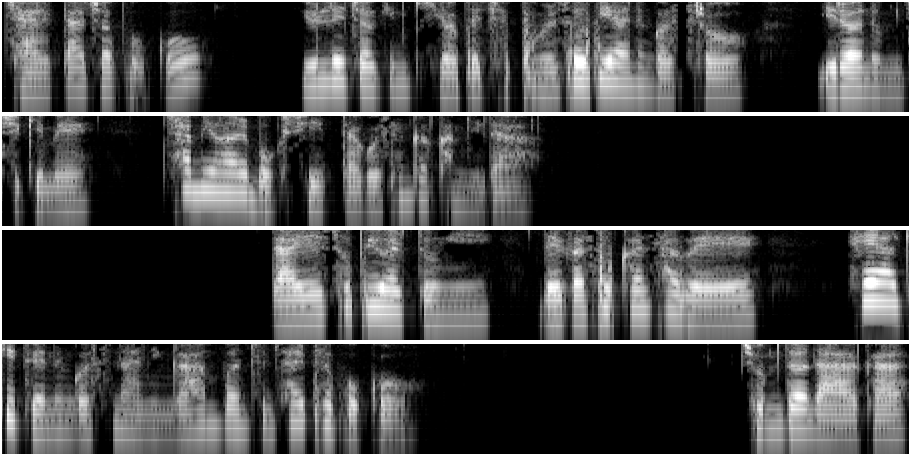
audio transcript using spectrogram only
잘 따져보고 윤리적인 기업의 제품을 소비하는 것으로 이런 움직임에 참여할 몫이 있다고 생각합니다. 나의 소비 활동이 내가 속한 사회에 해악이 되는 것은 아닌가 한 번쯤 살펴보고 좀 더 나아가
